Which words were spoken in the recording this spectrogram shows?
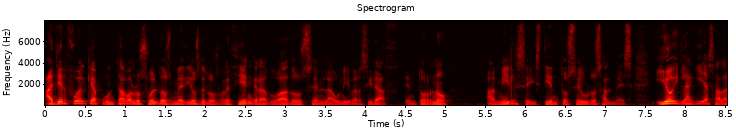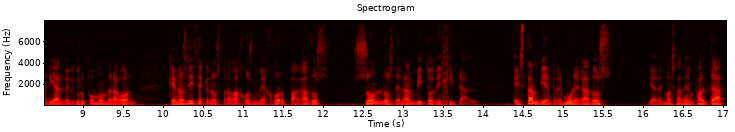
Ayer fue el que apuntaba los sueldos medios de los recién graduados en la universidad, en torno a 1.600 euros al mes. Y hoy la guía salarial del Grupo Mondragón, que nos dice que los trabajos mejor pagados son los del ámbito digital. Están bien remunerados y además hacen falta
